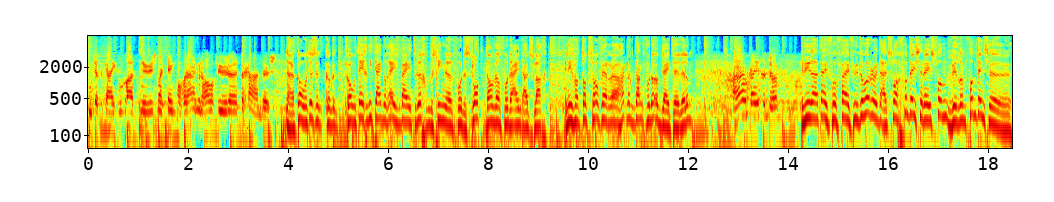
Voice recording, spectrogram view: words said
moet even kijken hoe laat het nu is, maar ik denk nog ruim een half uur eh, te gaan dus. Nou, dan komen we, tussen, k- k- komen we tegen die tijd nog even bij je terug. Misschien eh, voor de slot, dan wel voor de einduitslag. In ieder geval tot zover hartelijk dank voor de update, Willem. Ah, Oké, tot zo. En inderdaad, even voor 5 uur, dan horen we de uitslag van deze race van Willem van Densen.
